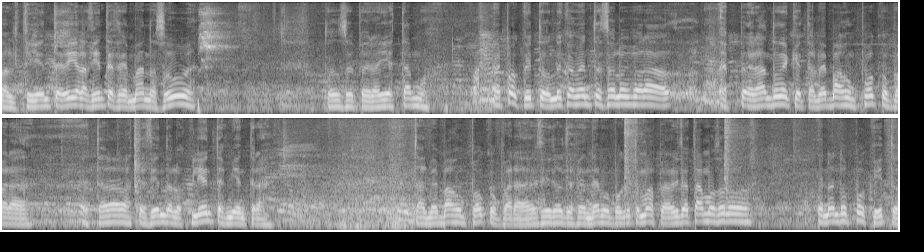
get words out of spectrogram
Al, siguiente día, la siguiente semana sube. Entonces, pero ahí estamos. Es poquito, únicamente solo para esperando de que tal vez baje un poco para estar abasteciendo a los clientes mientras tal vez baje un poco para ver si nos defendemos un poquito más, pero ahorita estamos solo ganando un poquito.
